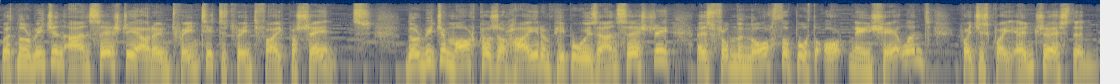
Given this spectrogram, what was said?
with Norwegian ancestry at around 20 to 25%. Norwegian markers are higher in people whose ancestry is from the north of both Orkney and Shetland, which is quite interesting.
